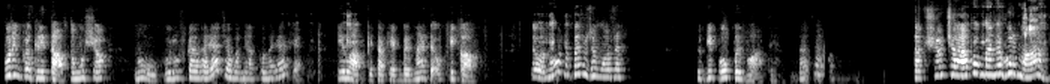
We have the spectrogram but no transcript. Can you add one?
Скоренько злітав, тому що ну, курушка гаряча, горнятко гаряче, і лапки так, якби, знаєте, обпікав. Все, ну тепер вже може собі попивати. Так що Чако в мене гурман.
